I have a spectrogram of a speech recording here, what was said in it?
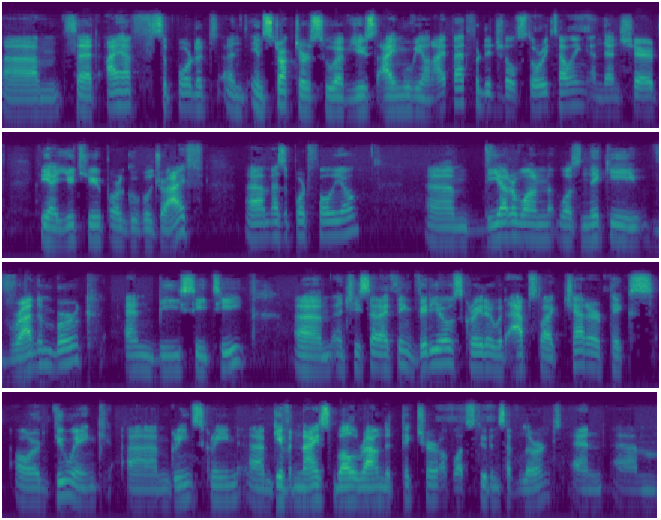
um, said, I have supported instructors who have used iMovie on iPad for digital storytelling and then shared via YouTube or Google Drive um, as a portfolio. Um, the other one was Nikki Vradenberg, NBCT, um, and she said, I think videos created with apps like Chatterpix or Do Ink um, Green Screen um, give a nice, well rounded picture of what students have learned. And um,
